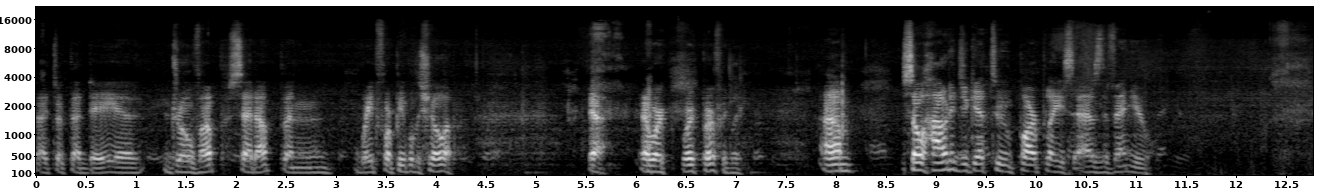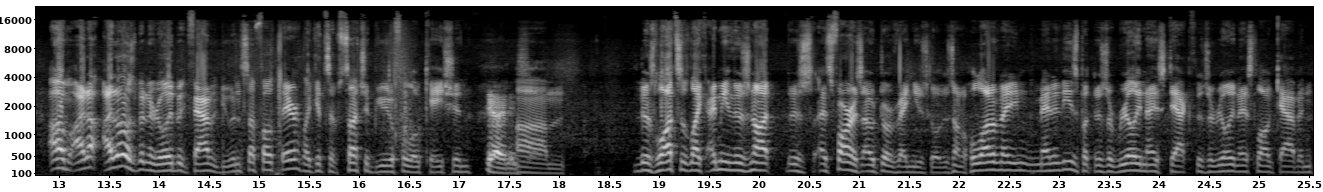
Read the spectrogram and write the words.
I, I took that day, uh, drove up, set up, and wait for people to show up. Yeah, it worked worked perfectly. Um, so how did you get to Par Place as the venue? Um, I don't- I always been a really big fan of doing stuff out there. Like it's a, such a beautiful location. Yeah, it is. Um, there's lots of like, I mean, there's not there's as far as outdoor venues go, there's not a whole lot of amenities, but there's a really nice deck. There's a really nice log cabin.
